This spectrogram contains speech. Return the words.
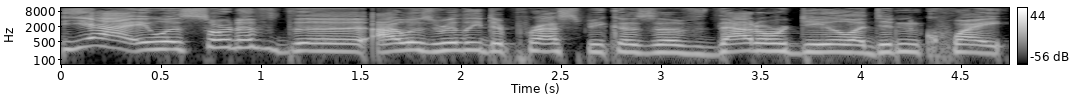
yeah, it was sort of the I was really depressed because of that ordeal. I didn't quite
